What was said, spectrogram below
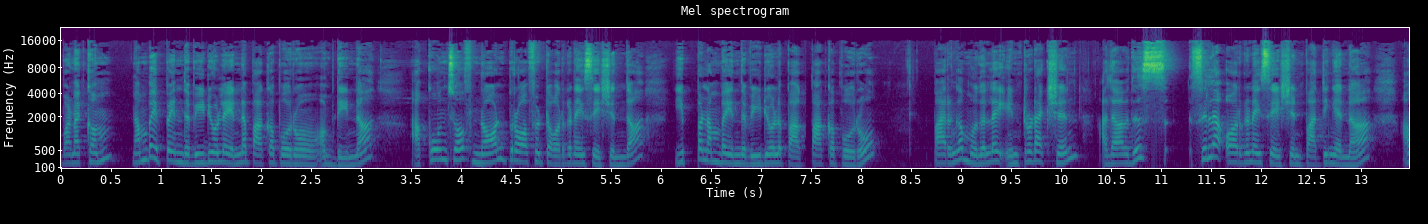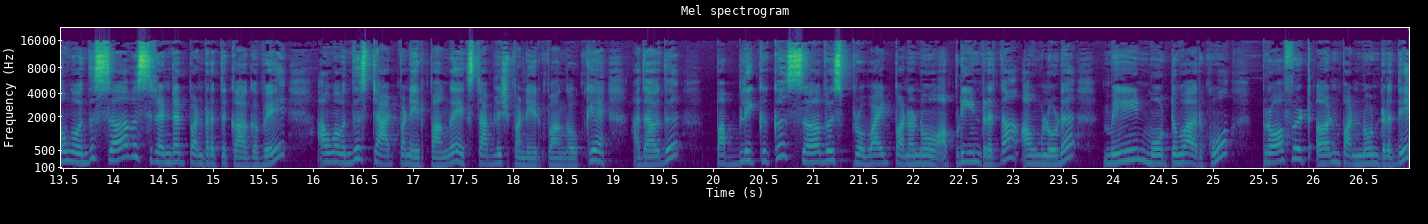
வணக்கம். நம்ம இப்போ இந்த வீடியோவில் என்ன பார்க்க போகிறோம் அப்படின்னா accounts of non profit organization தான் இப்போ நம்ம இந்த வீடியோவில் பா பார்க்க போகிறோம் பாருங்கள் முதல்ல இன்ட்ரொடக்ஷன் அதாவது சில ஆர்கனைசேஷன் பார்த்தீங்கன்னா அவங்க வந்து சர்வீஸ் ரெண்டர் பண்ணுறதுக்காகவே அவங்க வந்து ஸ்டார்ட் பண்ணியிருப்பாங்க எக்ஸ்டாப்ளிஷ் பண்ணியிருப்பாங்க ஓகே அதாவது பப்ளிக்குக்கு சர்வீஸ் ப்ரொவைட் பண்ணணும் அப்படின்றது தான் அவங்களோட மெயின் மோட்டிவாக இருக்கும். ப்ராஃபிட் ஏர்ன் பண்ணணுன்றதே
